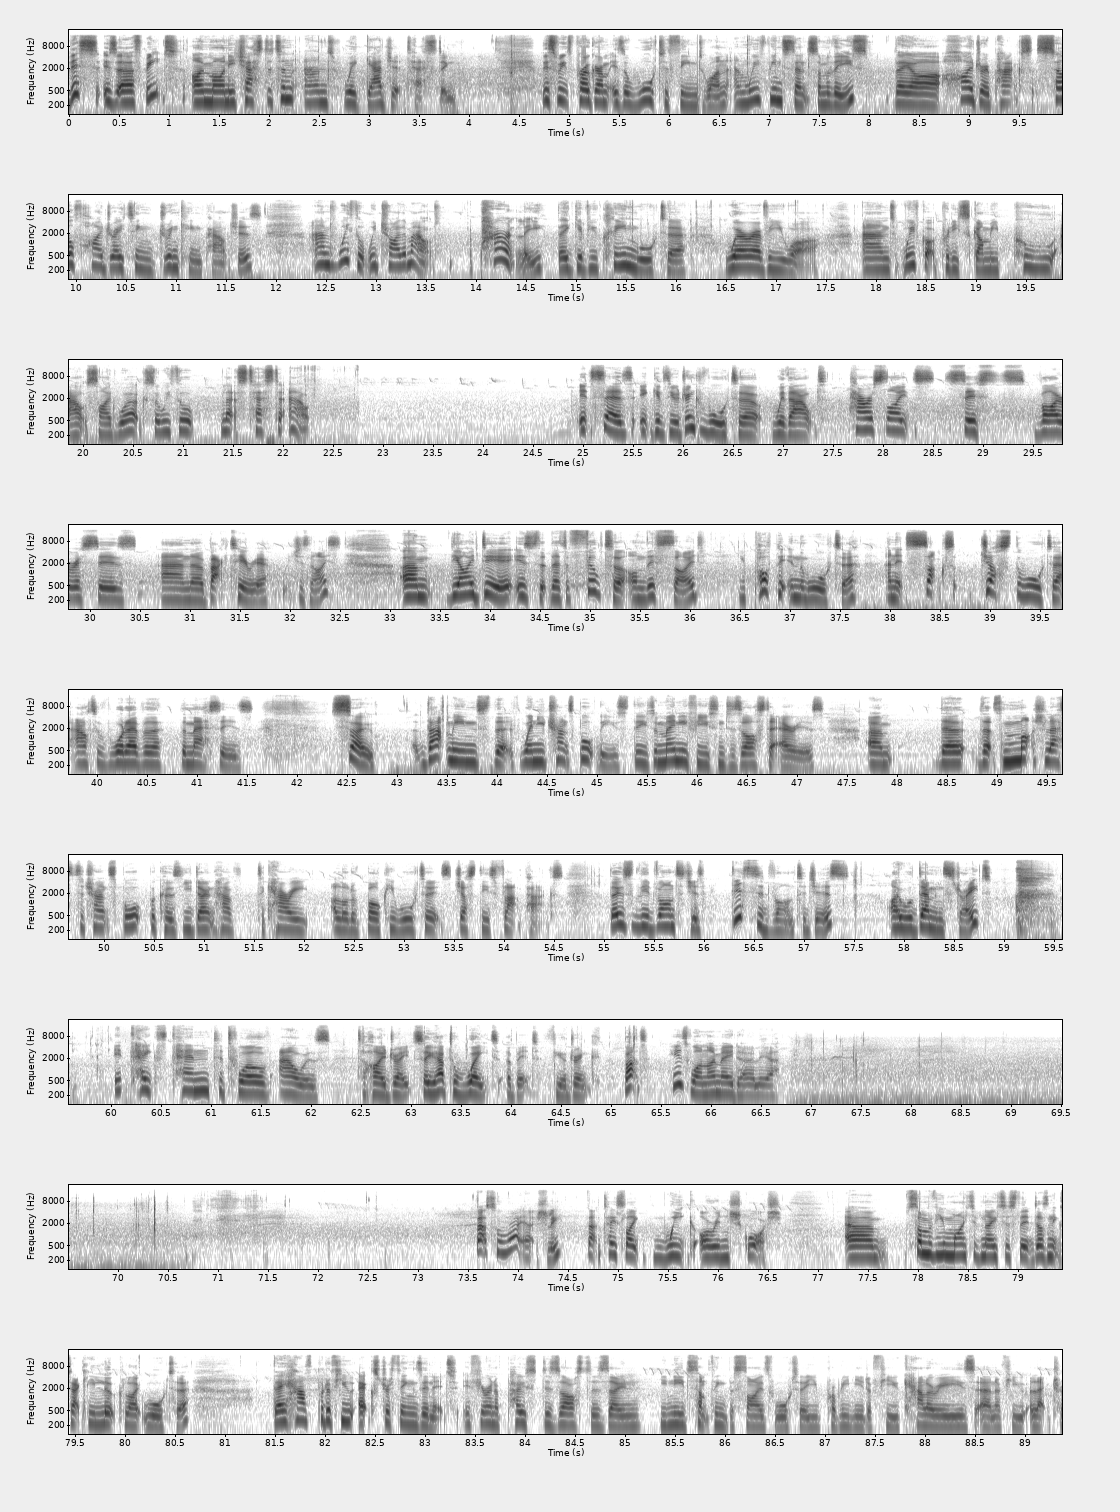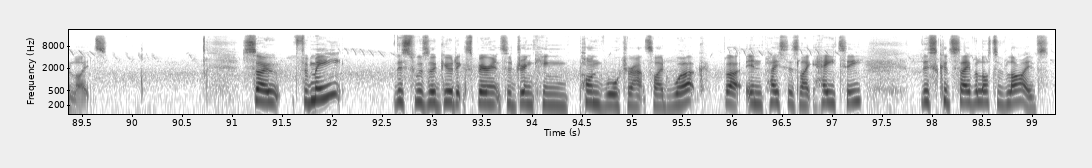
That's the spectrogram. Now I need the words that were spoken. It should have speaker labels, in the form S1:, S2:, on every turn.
S1: This is Earthbeat. I'm Marnie Chesterton and we're gadget testing. This week's programme is a water themed one and we've been sent some of these. They are Hydropacks self-hydrating drinking pouches and we thought we'd try them out. Apparently they give you clean water wherever you are and we've got a pretty scummy pool outside work so we thought let's test it out. It says it gives you a drink of water without parasites, cysts, viruses and uh, bacteria, which is nice. Um, the idea is that there's a filter on this side, you pop it in the water and it sucks just the water out of whatever the mess is. So that means that when you transport these, these are mainly for use in disaster areas, um, that's much less to transport because you don't have to carry a lot of bulky water, it's just these flat packs. Those are the advantages. Disadvantages, I will demonstrate. It takes 10 to 12 hours to hydrate, so you have to wait a bit for your drink. But here's one I made earlier. That's all right actually. That tastes like weak orange squash. Um, some of you might have noticed that it doesn't exactly look like water. They have put a few extra things in it. If you're in a post-disaster zone, you need something besides water. You probably need a few calories and a few electrolytes. So for me, this was a good experience of drinking pond water outside work, but in places like Haiti, this could save a lot of lives.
